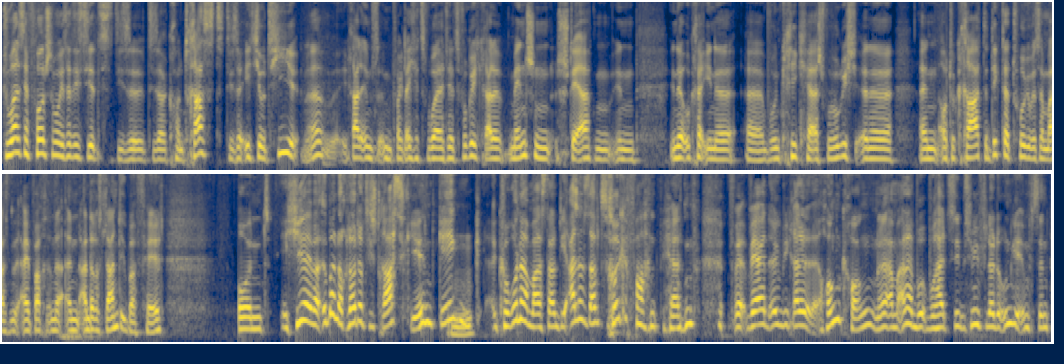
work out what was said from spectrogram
Du hast ja vorhin schon mal gesagt, dass diese, dieser Kontrast, dieser Idiotie, ne, gerade im, im Vergleich jetzt, wo halt jetzt wirklich gerade Menschen sterben in, in der Ukraine, äh, wo ein Krieg herrscht, wo wirklich eine, ein Autokrat, eine Diktatur gewissermaßen einfach eine, ein anderes Land überfällt. Und hier aber immer noch Leute auf die Straße gehen gegen Corona-Maßnahmen, die allesamt zurückgefahren werden, während irgendwie gerade Hongkong, ne, am anderen, wo, wo halt ziemlich viele Leute ungeimpft sind,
